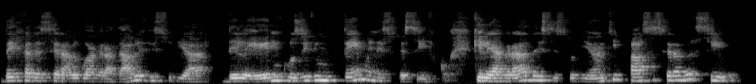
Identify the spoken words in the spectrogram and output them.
deja de ser algo agradável de estudar, de ler, inclusive um tema em específico que lhe agrada a esse estudante e passa a ser aversivo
